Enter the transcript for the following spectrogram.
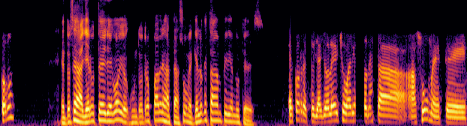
¿Cómo? Entonces, ayer usted llegó y junto a otros padres hasta Asume. ¿Qué es lo que estaban pidiendo ustedes? Es correcto, ya yo le he hecho varias preguntas a Asume. Este,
